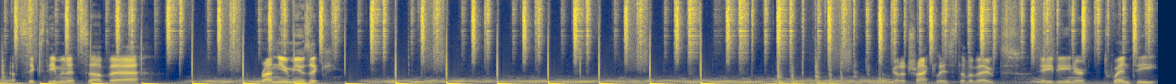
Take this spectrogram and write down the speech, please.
Got 60 minutes of uh, brand new music. I've got a track list of about 18 or 20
